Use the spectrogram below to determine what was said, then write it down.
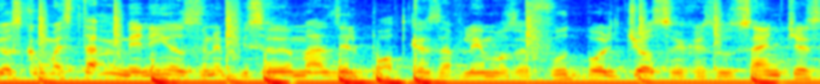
Bienvenidos a un episodio más del podcast Hablemos de Fútbol. Yo soy Jesús Sánchez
